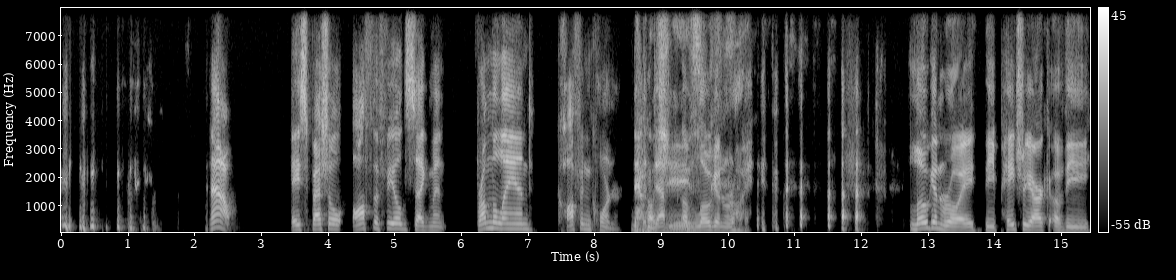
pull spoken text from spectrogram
now, a special off the field segment from the land, Coffin Corner oh, the Oh, death of. Logan Roy. Logan Roy, the patriarch of the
